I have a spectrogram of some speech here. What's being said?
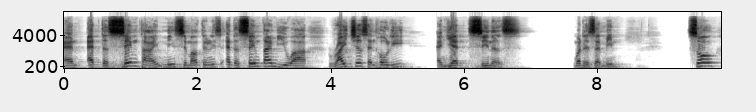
And at the same time means simultaneously, At the same time, you are righteous and holy and yet sinners. What does that mean? So,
